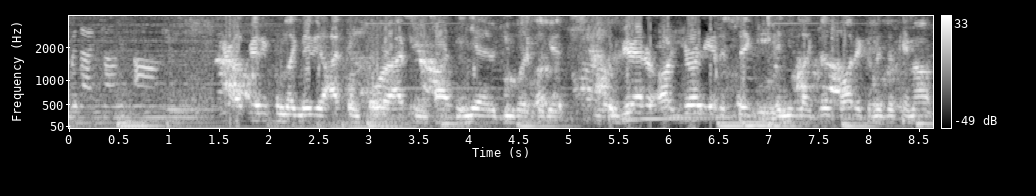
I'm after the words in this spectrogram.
with iPhones. Um, you're upgrading from like maybe the iPhone 4 or iPhone 5, then yeah, it'd be worth to get. But if you're at a, you're already at a 6 and you like just bought it because it just came out,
